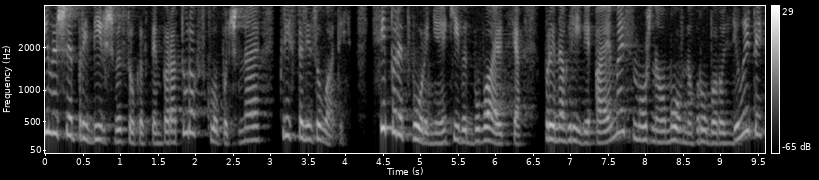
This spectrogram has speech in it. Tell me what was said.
і лише при більш високих температурах скло починає кристалізуватись. Всі перетворення, які відбуваються при нагріві АМС, можна умовно грубо розділити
